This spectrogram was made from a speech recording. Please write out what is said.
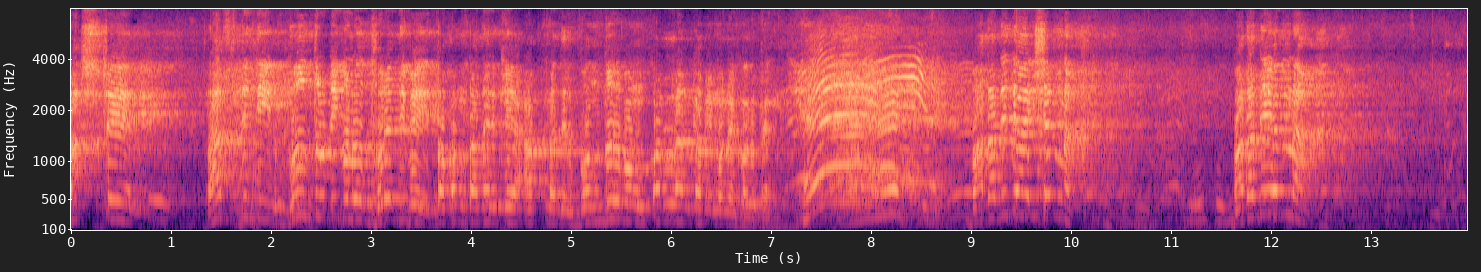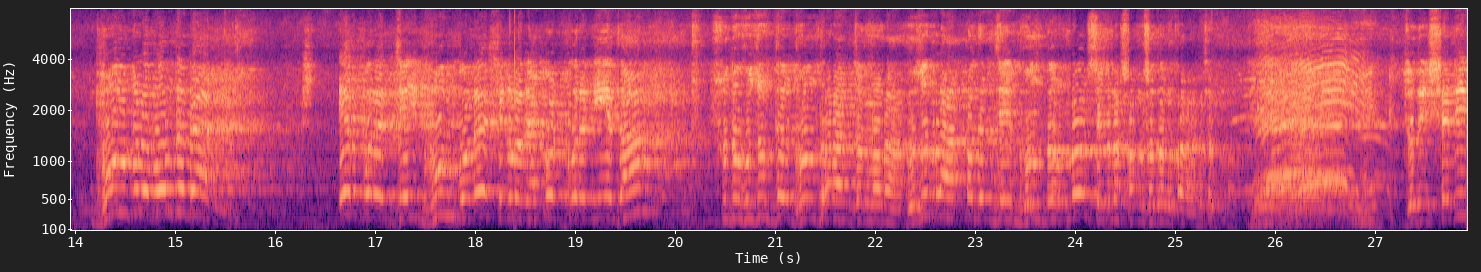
রাষ্ট্রের রাজনীতির ভুল ত্রুটিগুলো ধরে দিবে তখন তাদেরকে আপনাদের বন্ধু এবং কল্যাণকামী মনে করবেন। বাধা দিতে আইসেন না। বাধা দিয়েন না। ভুলগুলো বলতে দেন। এরপরে যেই ভুল বলে সেগুলো রেকর্ড করে নিয়ে যান। শুধু হুজুরদের ভুল ধরার জন্য না হুজুররা আপনাদের যে ভুল ধরলো সেগুলো সংশোধন করার জন্য। যদি সেদিন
